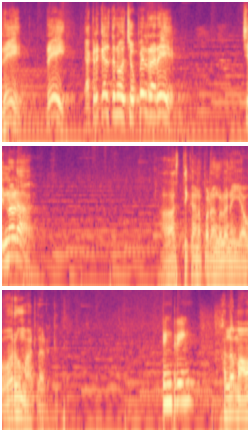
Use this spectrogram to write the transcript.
రే రే ఎక్కడికి వెళ్తున్నావు చెప్పేళ్ళరా రే చిన్నోడా? ఆస్తి కనపడంలోనే ఎవరూ మాట్లాడట్లేదు. ట్రింగ్ హలో మామ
